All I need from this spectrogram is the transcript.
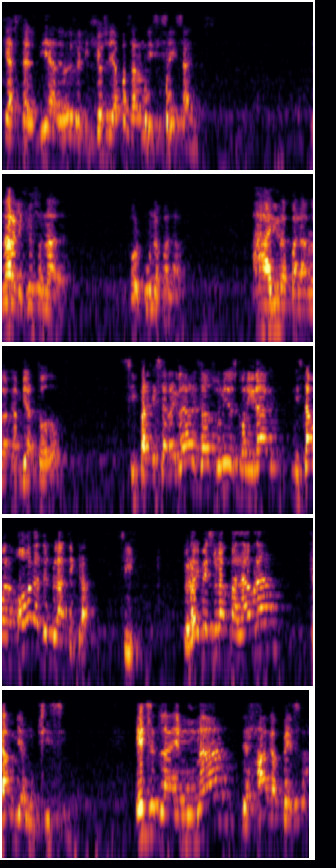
que hasta el día de hoy religioso ya pasaron 16 años. No es religioso nada, por una palabra. Ah, ¿y una palabra va a cambiar todo? Si para que se arreglaran Estados Unidos con Irak necesitaban horas de plática, sí. Pero hay veces una palabra cambia muchísimo. Esa es la emuná de Haga Pesach.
